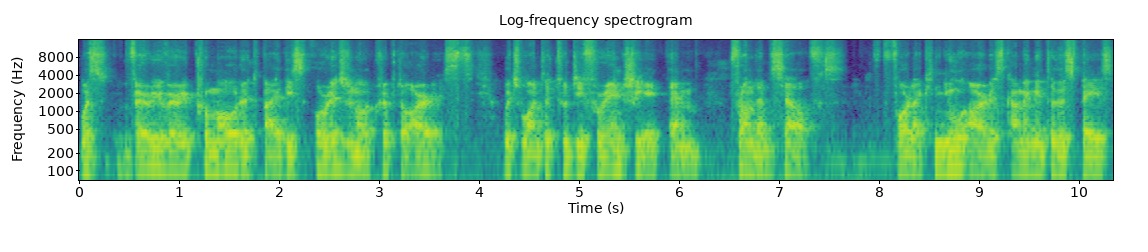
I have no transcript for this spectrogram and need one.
was very, very promoted by these original crypto artists, which wanted to differentiate them from themselves. For like new artists coming into the space,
